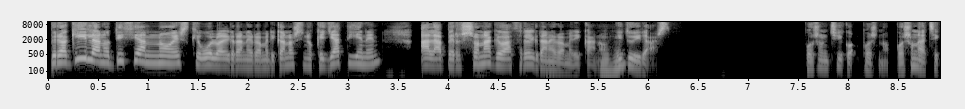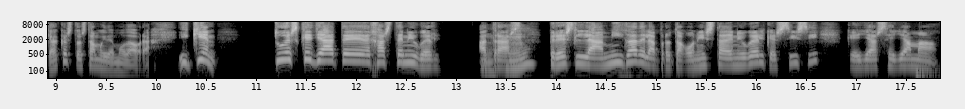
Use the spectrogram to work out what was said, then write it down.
Pero aquí la noticia no es que vuelva el Gran Héroe Americano, sino que ya tienen a la persona que va a hacer el Gran Héroe Americano. Y tú dirás, pues un chico, pues no, pues una chica, que esto está muy de moda ahora. ¿Y quién? Tú es que ya te dejaste New Girl atrás, pero es la amiga de la protagonista de New Girl, que es Sisi, que ya se llama...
